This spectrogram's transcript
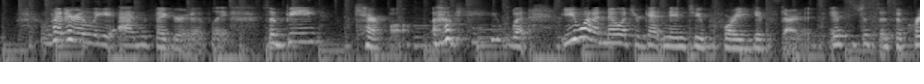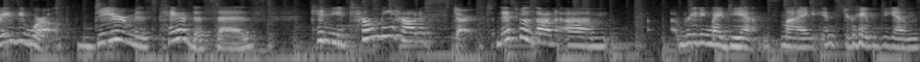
literally and figuratively. So be careful, okay? But you wanna know what you're getting into before you get started. It's just, it's a crazy world. Dear Ms. Panda says, can you tell me how to start? This was on um, reading my DMs, my Instagram DMs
